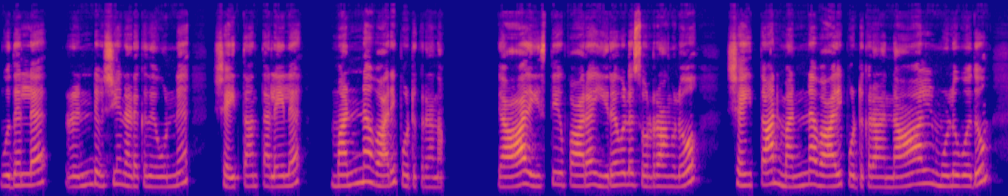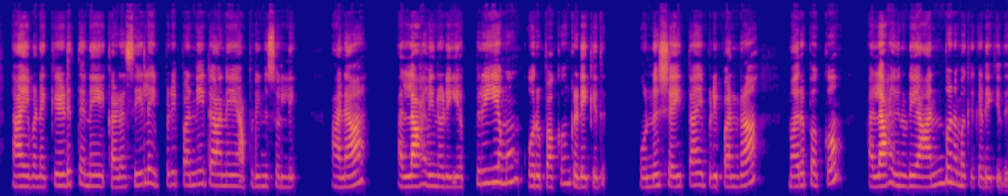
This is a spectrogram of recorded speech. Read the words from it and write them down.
முதல்ல ரெண்டு விஷயம் நடக்குது. ஒன்று ஷைத்தான் தலையில் மண்ணை வாரி போட்டுக்கிறானா யார் இஸ்திஃபாரை இரவில் சொல்கிறாங்களோ ஷைத்தான் மண்ணை வாரி போட்டுக்கிறான். நாள் முழுவதும் நான் இவனை கெடுத்தனே கடைசியில் இப்படி பண்ணிட்டானே அப்படின்னு சொல்லி. ஆனால் அல்லாஹ்வினுடைய பிரியமும் ஒரு பக்கம் கிடைக்குது. ஒன்று ஷைத்தான் இப்படி பண்ணுறான் மறுபக்கம் அல்லாஹினுடைய அன்பு நமக்கு கிடைக்குது.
